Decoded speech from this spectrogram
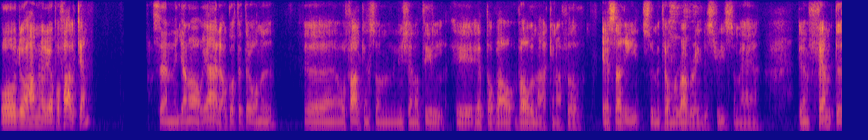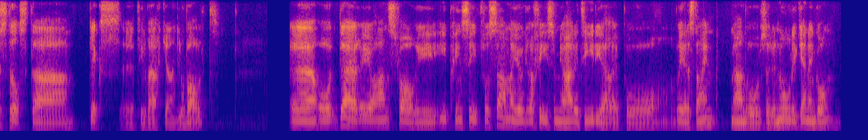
Och då hamnade jag på Falken. Sen januari, ja det har gått ett år nu. Eh, och Falken som ni känner till är ett av varumärkena för SRI, Sumitomo Rubber Industries, som är den femte största däckstillverkaren globalt. Eh, och där är jag ansvarig i princip för samma geografi som jag hade tidigare på Vredestein. Med andra ord så är det Nordic än en gång,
